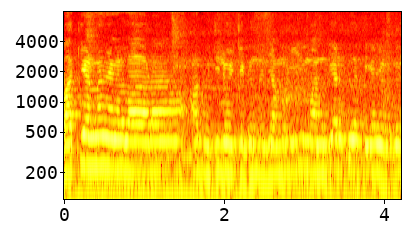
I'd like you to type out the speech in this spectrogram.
ബാക്കി എണ്ണ ഞങ്ങൾ അവിടെ ആ കുറ്റിയിൽ വെച്ചിരിക്കുന്നത് നമ്മൾ ഈ വണ്ടി അടുത്ത് എത്തിക്കാൻ ഞങ്ങൾക്ക്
